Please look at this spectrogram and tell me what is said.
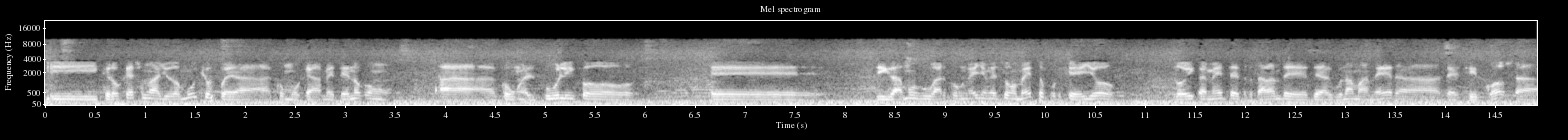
y creo que eso nos ayudó mucho pues a como que a meternos con con el público eh, digamos jugar con ellos en ese momento porque ellos lógicamente trataban de, de alguna manera de decir cosas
